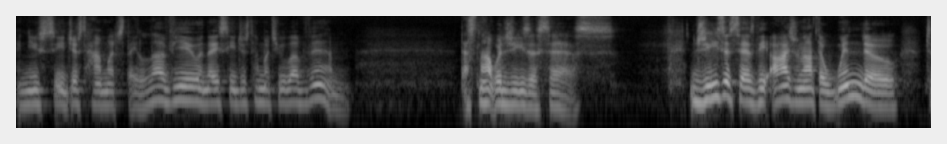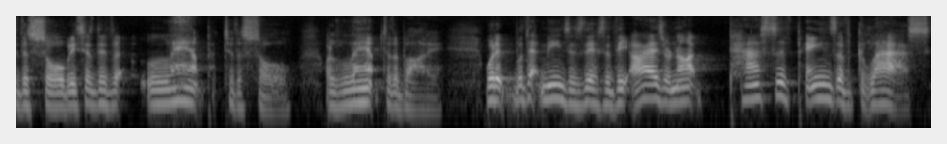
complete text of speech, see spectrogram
and you see just how much they love you and they see just how much you love them. That's not what Jesus says. Jesus says the eyes are not the window to the soul, but he says they're the lamp to the soul or lamp to the body. What, it, what that means is this that the eyes are not passive panes of glass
